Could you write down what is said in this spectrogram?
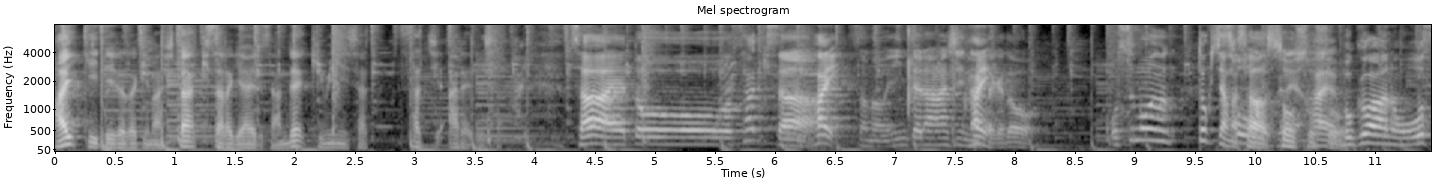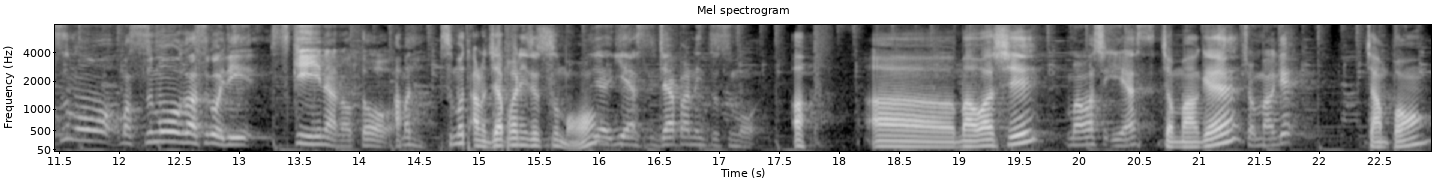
はい聞いていただきました如月愛理さんで「君にさ幸あれ」でした、さあえっ、とさっきさ、はい。そのインテリの話になったけど、お相撲の徳ちゃんがさそうですね。そうそうそう、はい。僕はあのお相撲、まあ、相撲がすごいり好きなのと、あま相撲あのジャパニーズ相撲？あ、いやジャパニーズ相撲。ああー回し？回し Yes ちょんまげ？ちょんまげ。ちゃんぽん？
